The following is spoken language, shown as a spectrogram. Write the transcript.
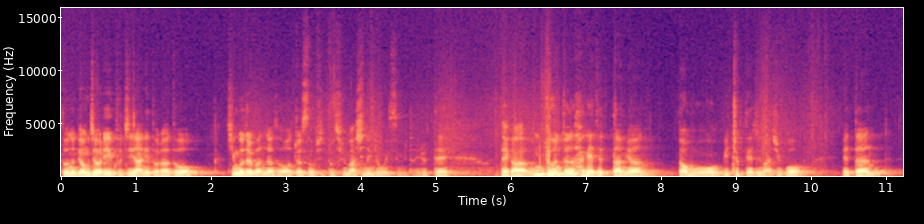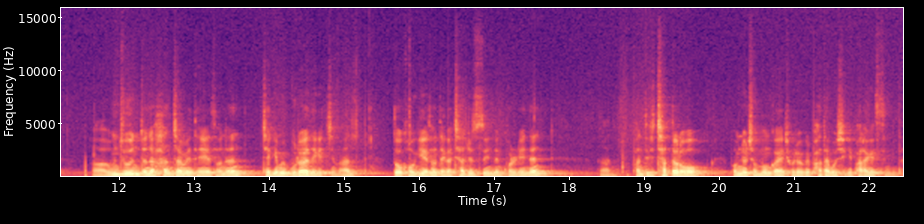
또는 명절이 굳이 아니더라도 친구들 만나서 어쩔 수 없이 또 술 마시는 경우 있습니다. 이럴 때 내가 음주운전을 하게 됐다면 너무 위축되지 마시고 일단 어, 음주운전을 한 점에 대해서는 책임을 물어야 되겠지만 또 거기에서 내가 찾을 수 있는 권리는 아, 반드시 찾도록 법률 전문가의 조력을 받아보시기 바라겠습니다.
